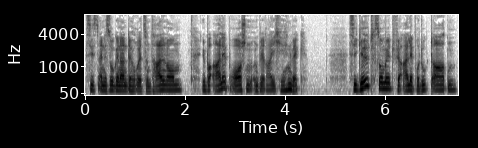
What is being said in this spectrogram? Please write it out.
Sie ist eine sogenannte Horizontalnorm über alle Branchen und Bereiche hinweg. Sie gilt somit für alle Produktarten,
